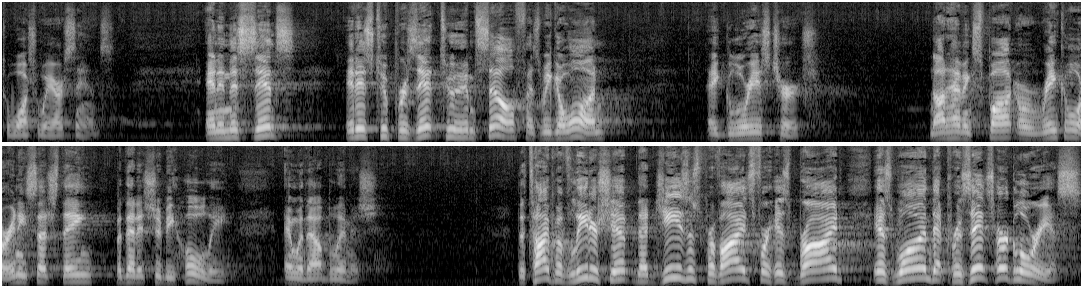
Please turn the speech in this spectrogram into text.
to wash away our sins. And in this sense, it is to present to himself, as we go on, a glorious church, not having spot or wrinkle or any such thing, but that it should be holy and without blemish. The type of leadership that Jesus provides for his bride is one that presents her glorious,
